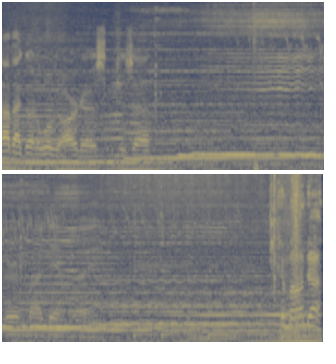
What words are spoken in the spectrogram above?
Thought about going to war with Argos because uh, they're my damn way. Commander,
